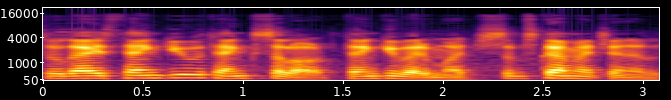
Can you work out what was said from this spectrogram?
so guys thank you thanks a lot thank you very much subscribe my channel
